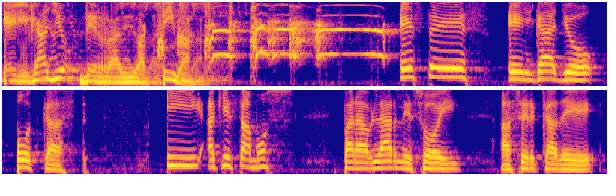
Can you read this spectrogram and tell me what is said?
El gallo de Radioactiva. Este es el Gallo Podcast. Y aquí estamos para hablarles hoy acerca de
